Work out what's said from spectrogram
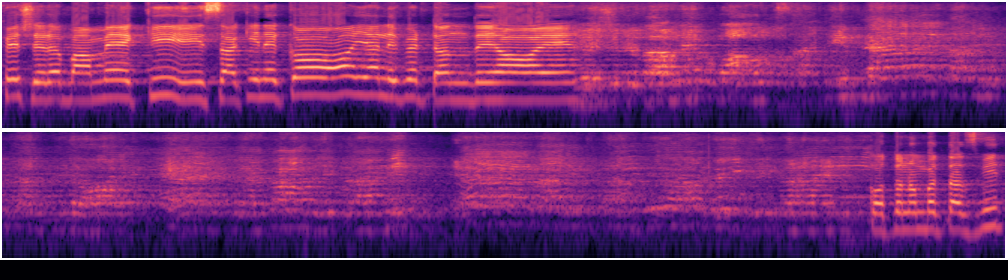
ফেসের বামে কি সাকিনে কয় আলিফে টানতে হয় কত নম্বর তাজবিদ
